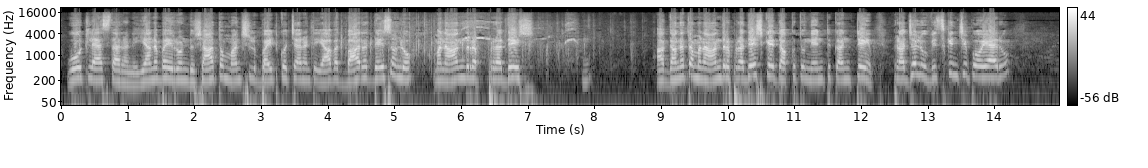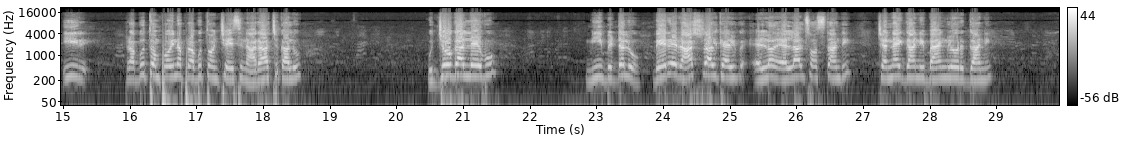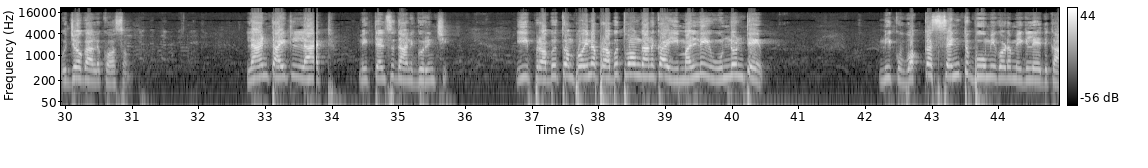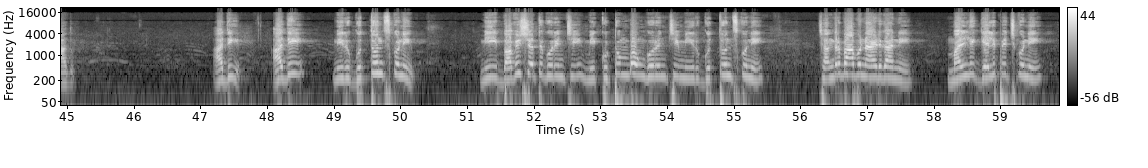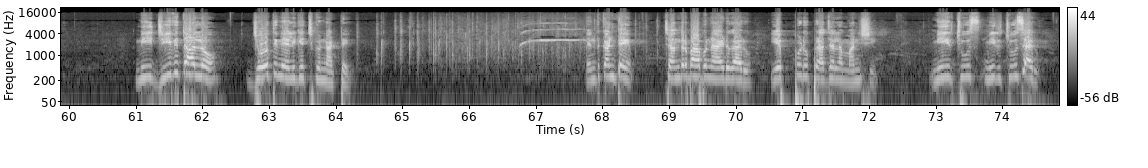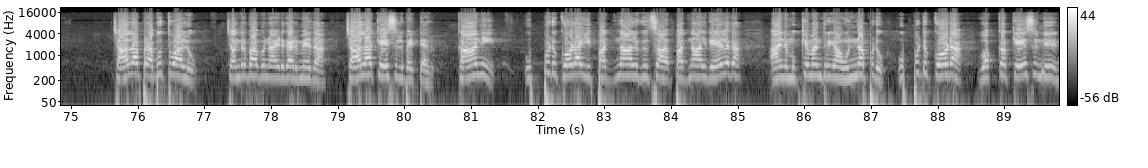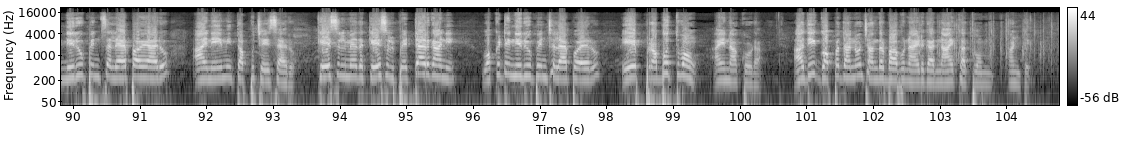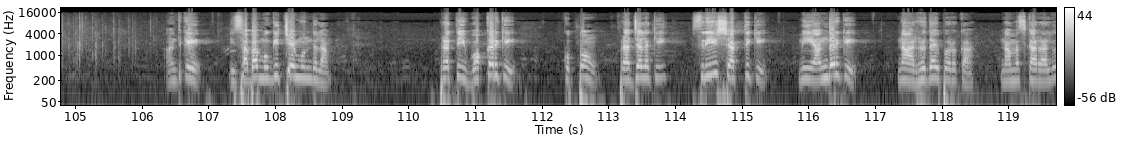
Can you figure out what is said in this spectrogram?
ఓట్లేస్తారని. ఓట్లు వేస్తారని ఎనభై రెండు శాతం మనుషులు బయటకు వచ్చారంటే యావత్ భారతదేశంలో మన ఆంధ్రప్రదేశ్ ఆ ఘనత మన ఆంధ్రప్రదేశ్కే దక్కుతుంది. ఎందుకంటే ప్రజలు విసిగించిపోయారు. ఈ ప్రభుత్వం పోయిన ప్రభుత్వం చేసిన అరాచకాలు. ఉద్యోగాలు లేవు. మీ బిడ్డలు వేరే రాష్ట్రాలకు వెళ్ళాల్సి వస్తుంది. చెన్నైకి కానీ బెంగళూరుకి కానీ ఉద్యోగాల కోసం. ల్యాండ్ టైటిల్ యాక్ట్ మీకు తెలుసు దాని గురించి. ఈ ప్రభుత్వం పోయిన ప్రభుత్వం గనక ఈ మళ్ళీ ఉండుంటే మీకు ఒక్క సెంటు భూమి కూడా మిగిలేది కాదు. అది అది మీరు గుర్తుంచుకుని మీ భవిష్యత్తు గురించి మీ కుటుంబం గురించి మీరు గుర్తుంచుకుని చంద్రబాబు నాయుడు గారిని మళ్ళీ గెలిపించుకుని మీ జీవితాల్లో జ్యోతిని వెలిగించుకున్నట్టే. ఎందుకంటే చంద్రబాబు నాయుడు గారు ఎప్పుడు ప్రజల మనిషి. మీరు చూస్ మీరు చూశారు. చాలా ప్రభుత్వాలు చంద్రబాబు నాయుడు గారి మీద చాలా కేసులు పెట్టారు. కానీ ఇప్పుడు కూడా ఈ పద్నాలుగు స- పద్నాలుగేళ్ళుగా ఆయన ముఖ్యమంత్రిగా ఉన్నప్పుడు ఇప్పుడు కూడా ఒక్క కేసు నిరూపించలేకపోయారు. ఆయన ఏమి తప్పు చేశారు. కేసుల మీద కేసులు పెట్టారు కానీ ఒకటి నిరూపించలేకపోయారు. ఏ ప్రభుత్వం అయినా కూడా. అది గొప్పదనం చంద్రబాబు నాయుడు గారి నాయకత్వం అంటే. అందుకే ఈ సభ ముగిచ్చే ముందులా ప్రతి ఒక్కరికి కుప్పం ప్రజలకి స్త్రీ శక్తికి మీ అందరికీ నా హృదయపూర్వక నమస్కారాలు.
